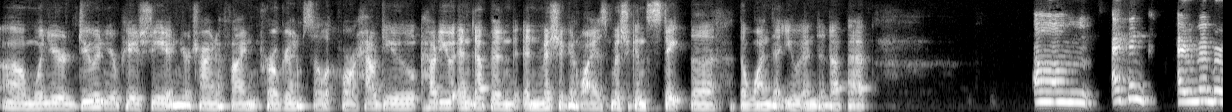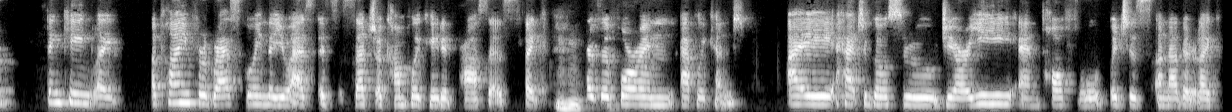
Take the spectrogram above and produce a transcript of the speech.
um, when you're doing your PhD and you're trying to find programs to look for, how do you how do you end up in, in Michigan? Why is Michigan State the the one that you ended up at? Um, I think I remember thinking like applying for grad school in the US is such a complicated process. Like mm-hmm. as a foreign applicant, I had to go through GRE and TOEFL, which is another like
